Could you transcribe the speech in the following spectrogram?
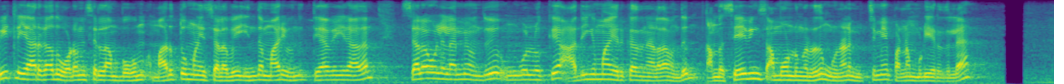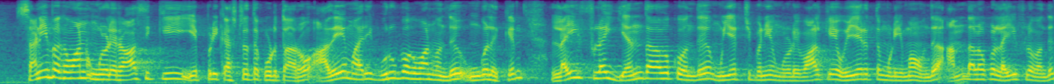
வீட்டில் யாருக்காவது உடம்பு சரியில்லாமல் போகும் மருத்துவமனை செலவு இந்த மாதிரி வந்து தேவையில்லாத செலவுகள் எல்லாமே வந்து உங்களுக்கு அதிகமாக இருக்கிறதுனால தான் வந்து அந்த சேவிங்ஸ் அமௌண்ட்டுங்கிறது உங்களால் மிச்சமே பண்ண முடியறதில்ல. சனி பகவான் உங்களுடைய ராசிக்கு எப்படி கஷ்டத்தை கொடுத்தாரோ அதே மாதிரி குரு பகவான் வந்து உங்களுக்கு லைஃப்பில் எந்த அளவுக்கு வந்து முயற்சி பண்ணி உங்களுடைய வாழ்க்கையை உயர்த்த முடியுமோ வந்து அந்த அளவுக்கு லைஃப்பில் வந்து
